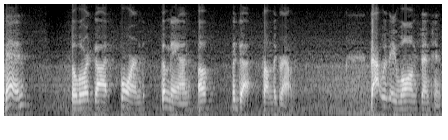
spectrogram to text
Then the Lord God formed the man of the dust from the ground. That was a long sentence,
